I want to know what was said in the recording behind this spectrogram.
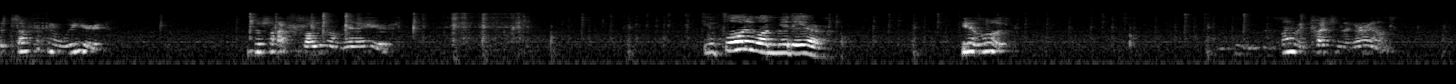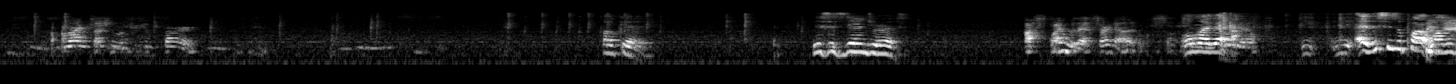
It's so freaking weird. I'm just like floating on midair. You're floating on midair. Yeah, look. I'm not even touching the ground. I'm not even touching the freaking fire. Okay. This is dangerous. I swear with that start out. Oh my God. Y- y- uh, This is a part where I'm.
